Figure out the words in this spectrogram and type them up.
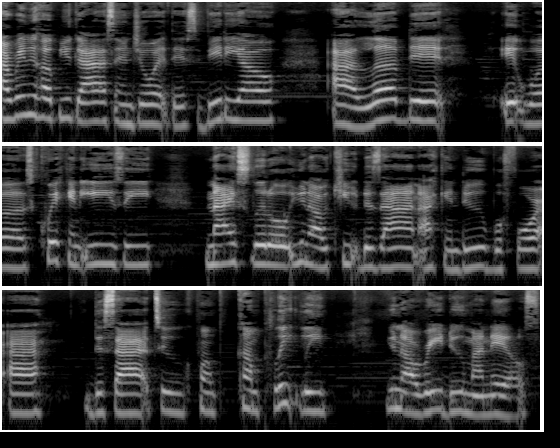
I really hope you guys enjoyed this video. I loved it. It was quick and easy nice little, you know, cute design I can do before I decide to com completely, you know, redo my nails.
